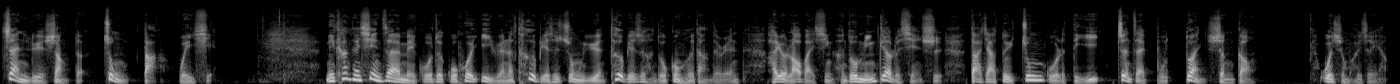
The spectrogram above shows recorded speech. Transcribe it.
战略上的重大威胁。你看看现在美国的国会议员呢，特别是众议院，特别是很多共和党的人，还有老百姓，很多民调的显示，大家对中国的敌意正在不断升高。为什么会这样？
